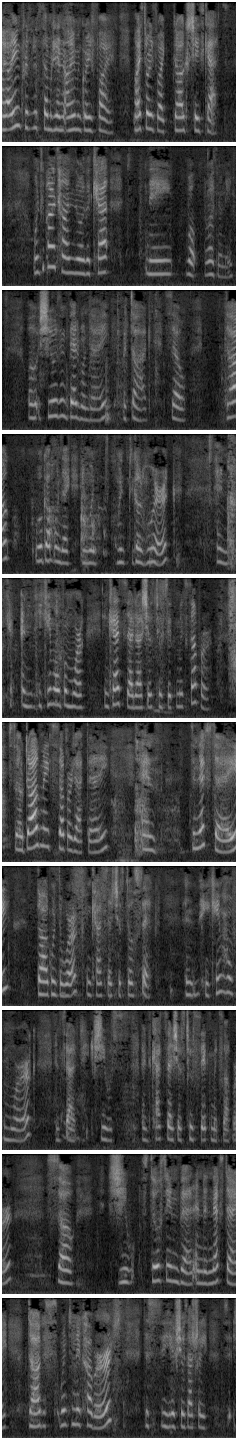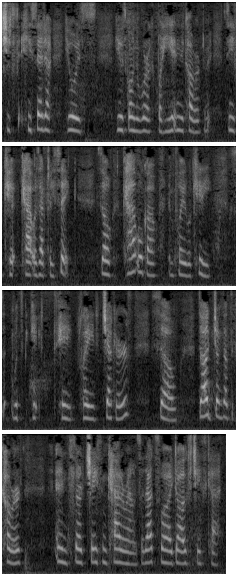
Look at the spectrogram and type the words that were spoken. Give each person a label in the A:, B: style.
A: Hi, I am Christopher Somerton and I am in grade 5. My story is like dogs chase cats. Once upon a time there was a cat named, well, there was no name. Well, she was in bed one day with dog. So, dog woke up one day and went, went to go to work. And, and he came home from work and cat said uh, she was too sick to make supper. So dog made supper that day and the next day dog went to work and cat said she was still sick. And he came home from work and said he, she was, and cat said she was too sick to make supper. So she still stayed in bed. And the next day, dog went in the cupboard to see if she was actually. She he said he was he was going to work, but he hid in the cupboard to see if cat was actually sick. So cat woke up and played with kitty. With he played checkers. So dog jumped out the cupboard and started chasing cat around. So that's why dogs chase cats.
